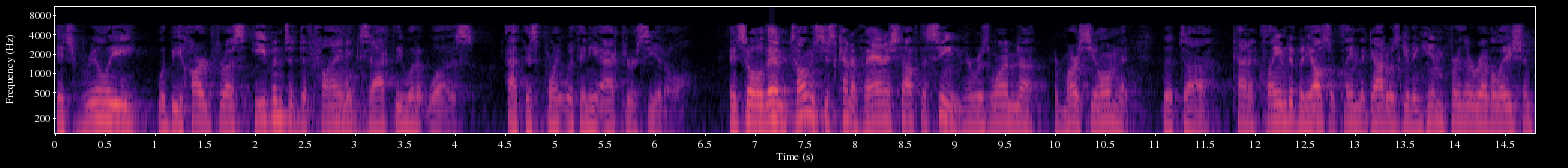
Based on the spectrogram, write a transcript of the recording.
it's really would be hard for us even to define exactly what it was at this point with any accuracy at all. And so then tongues just kind of vanished off the scene. There was one, uh, Marcion that, that, uh, kind of claimed it, but he also claimed that God was giving him further revelation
